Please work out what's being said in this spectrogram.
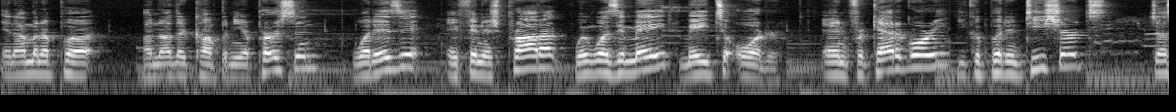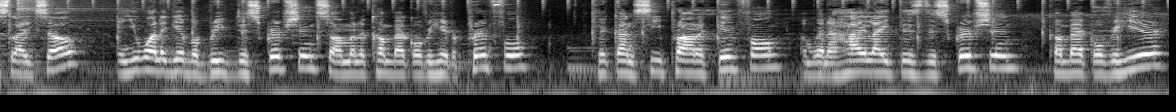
and I'm gonna put another company or person. What is it? A finished product. When was it made? Made to order. And for category, you can put in t-shirts, just like so. And you want to give a brief description, so I'm going to come back over here to Printful. Click on see product info. I'm going to highlight this description. Come back over here.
